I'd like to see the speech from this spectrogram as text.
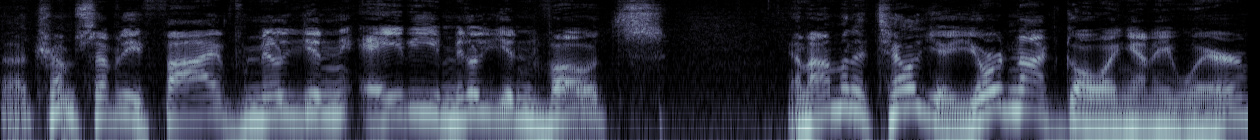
Uh, Trump 75 million, 80 million votes. And I'm going to tell you, you're not going anywhere.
